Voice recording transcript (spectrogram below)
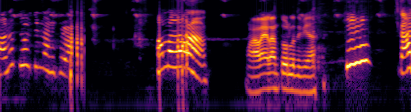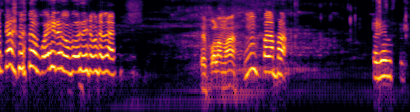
மழை தூரத்துன்னு நினைக்கிறேன். ஆமாதான் மழையெல்லாம் தூரல திவ்யா. காக்கா போயிருக்க போது மேல. சரி போலாமா? ம் போலாம் போலாம். ஒரே பிஸ்கட்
